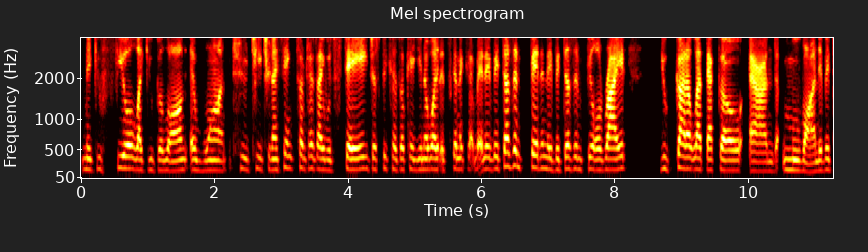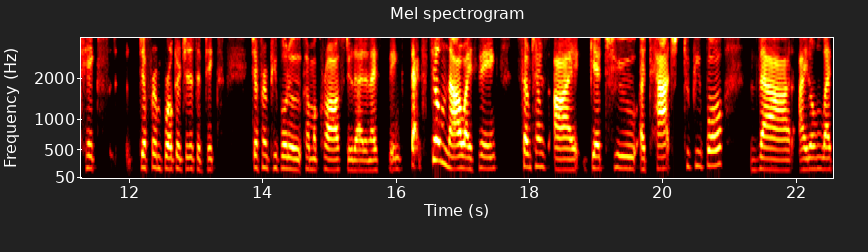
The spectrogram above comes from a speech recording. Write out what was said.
make you feel like you belong and want to teach. And I think sometimes I would stay just because, okay, you know what, it's going to come. And if it doesn't fit and if it doesn't feel right, you got to let that go and move on. If it takes different brokerages, if it takes different people to come across do that and i think that still now i think sometimes i get too attached to people that i don't let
